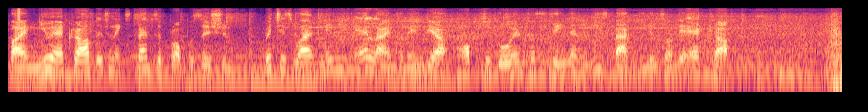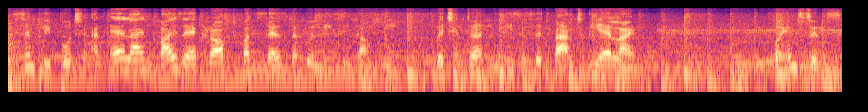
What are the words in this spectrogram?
Buying new aircraft is an expensive proposition, which is why many airlines in India opt to go in for sale and leaseback deals on their aircraft. Simply put, an airline buys aircraft but sells them to a leasing company, which in turn leases it back to the airline. For instance,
